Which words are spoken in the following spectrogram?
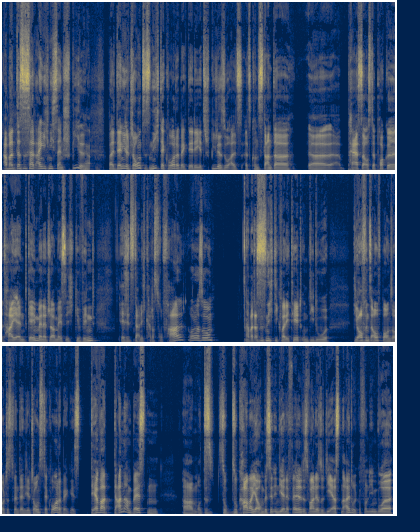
Aber das ist halt eigentlich nicht sein Spiel. Ja. Weil Daniel Jones ist nicht der Quarterback, der dir jetzt Spiele so als, als konstanter äh, Passer aus der Pocket, High-End Game Manager mäßig gewinnt. Er ist jetzt da nicht katastrophal oder so. Aber das ist nicht die Qualität, um die du die Offense aufbauen solltest, wenn Daniel Jones der Quarterback ist. Der war dann am besten. Ähm, und das, so, so, kam er ja auch ein bisschen in die NFL. Das waren ja so die ersten Eindrücke von ihm, wo er,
